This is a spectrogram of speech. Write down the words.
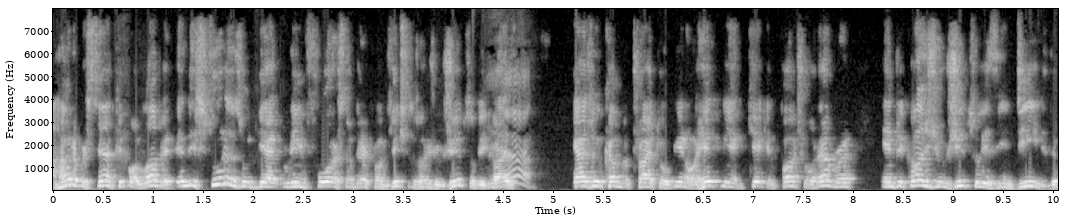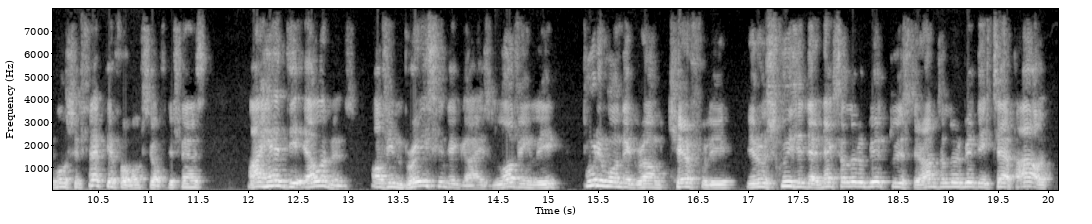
hundred percent. People love it, and the students would get reinforced on their convictions on jiu-jitsu because yeah. guys would come to try to you know hit me and kick and punch or whatever, and because jiu-jitsu is indeed the most effective form of self-defense, I had the elements of embracing the guys lovingly, put them on the ground carefully, you know, squeezing their necks a little bit, twist their arms a little bit, they tap out.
